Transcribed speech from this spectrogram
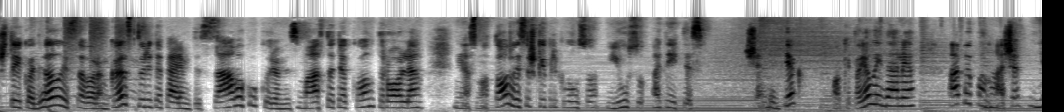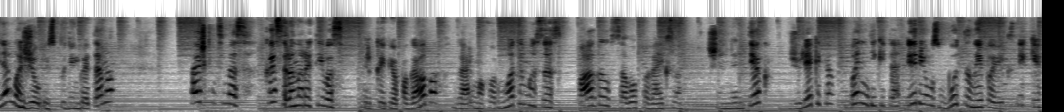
Štai kodėl į savo rankas turite perimti savokų, kuriomis mastote kontrolę, nes nuo to visiškai priklauso jūsų ateitis. Šiandien tiek, o kitoje laidelėje apie panašią, nemažiau įspūdingą temą aiškinsimės, kas yra naratyvas ir kaip jo pagalba galima formuoti masės pagal savo paveikslą. Šiandien tiek, žiūrėkite, bandykite ir jums būtinai pavyks. Iki.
